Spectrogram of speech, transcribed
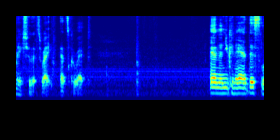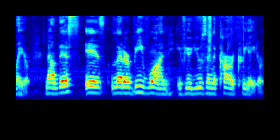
Make sure that's right. That's correct and then you can add this layer. Now this is letter B1 if you're using the card creator.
